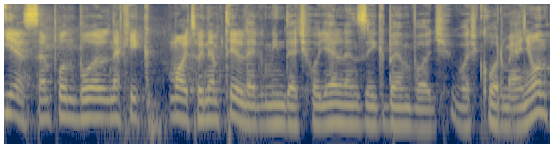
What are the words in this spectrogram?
ilyen szempontból nekik majd, hogy nem tényleg mindegy, hogy ellenzékben vagy, vagy kormányon,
